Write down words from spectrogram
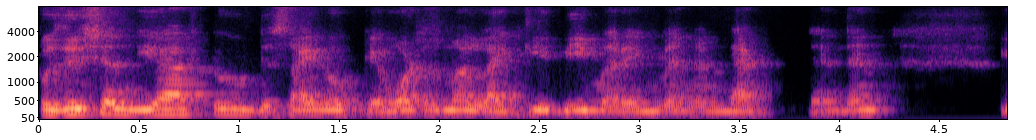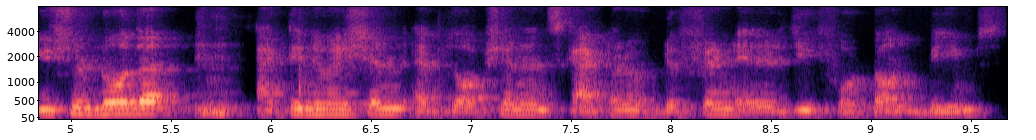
position, you have to decide, okay, what is my likely beam arrangement and that, and then you should know the attenuation, absorption, and scatter of different energy photon beams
